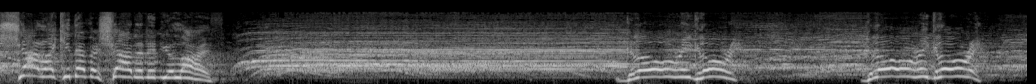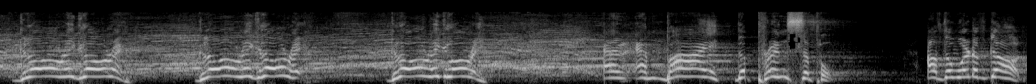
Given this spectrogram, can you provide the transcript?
Shout like you never shouted in your life. Glory, glory. Glory, glory. Glory, glory. Glory, glory. Glory, glory. And, and by the principle of the Word of God,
